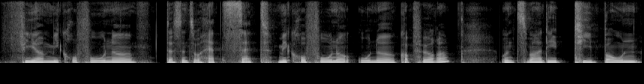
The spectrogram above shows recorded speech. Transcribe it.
vier Mikrofone. Das sind so Headset-Mikrofone ohne Kopfhörer. Und zwar die T-Bone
